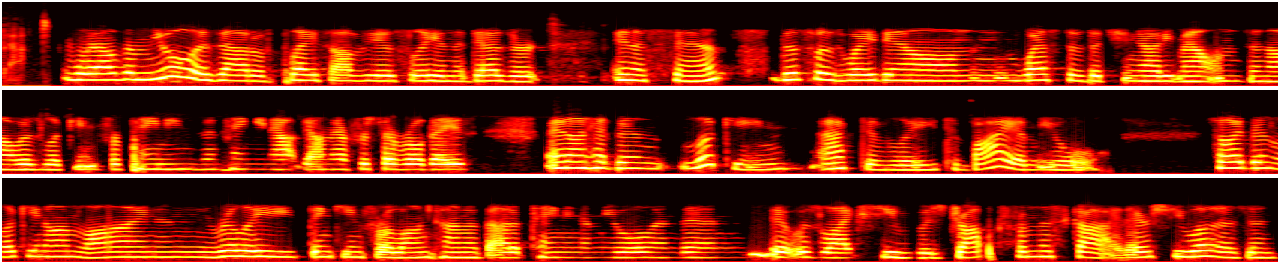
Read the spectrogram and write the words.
that. Well, the mule is out of place, obviously, in the desert, in a sense. This was way down west of the Chinati Mountains, and I was looking for paintings and hanging out down there for several days and I had been looking actively to buy a mule. So I'd been looking online and really thinking for a long time about obtaining a mule. And then it was like she was dropped from the sky. There she was. And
